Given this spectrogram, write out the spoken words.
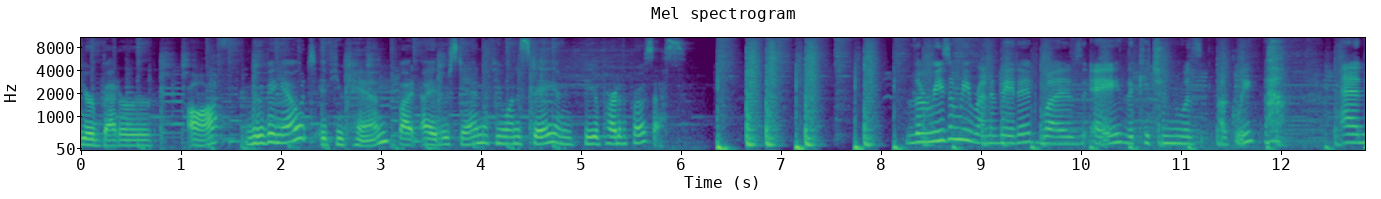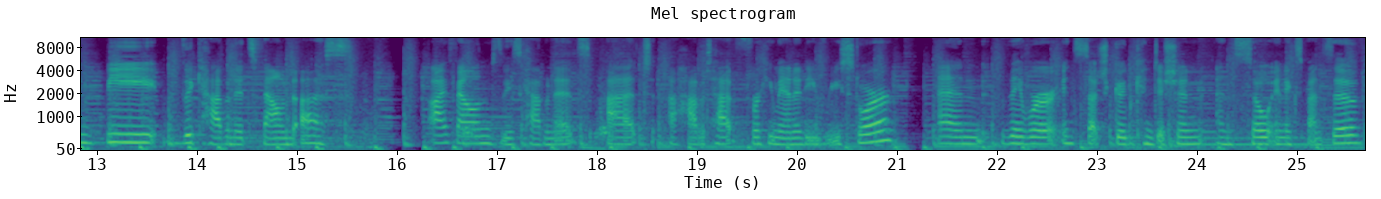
you're better off moving out if you can, but I understand if you want to stay and be a part of the process. The reason we renovated was A, the kitchen was ugly, and B, the cabinets found us. I found these cabinets at a Habitat for Humanity restore and they were in such good condition and so inexpensive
